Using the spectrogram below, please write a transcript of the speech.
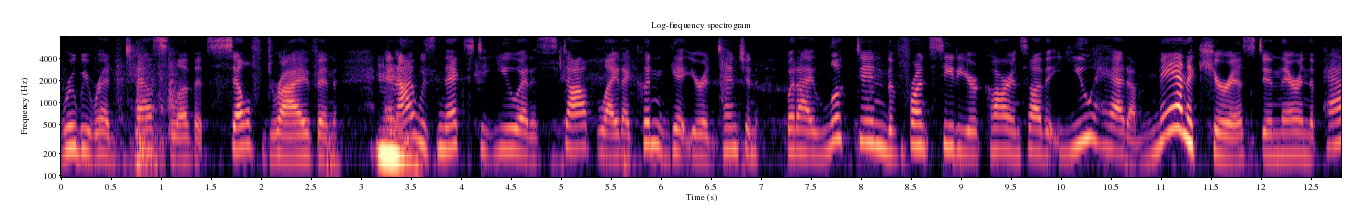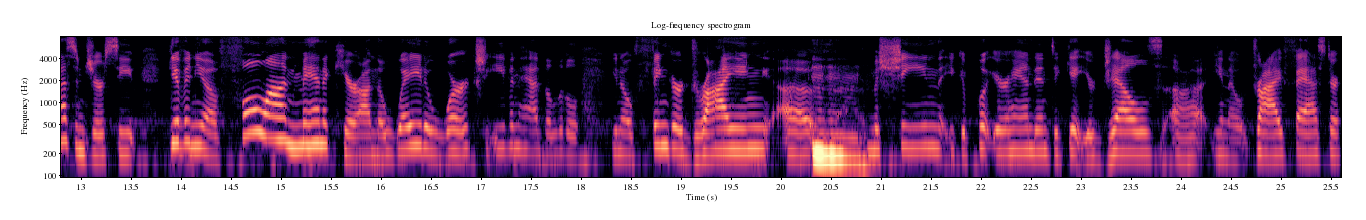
ruby red Tesla that's self-driving, and I was next to you at a stoplight. I couldn't get your attention, but I looked in the front seat of your car and saw that you had a manicurist in there in the passenger seat giving you a full on manicure on the way to work. She even had the little, you know, finger drying uh, Mhm. machine that you could put your hand in to get your gels, uh, you know, dry faster.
